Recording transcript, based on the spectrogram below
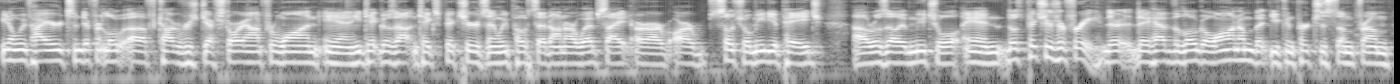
you know, we've hired some different uh, photographers. Jeff Storion for one, and he take, goes out and takes pictures, and we post that on our website or our, our social media page, uh, Roselle Mutual, and those pictures are free. They're, they have the logo on them, but you can purchase them from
